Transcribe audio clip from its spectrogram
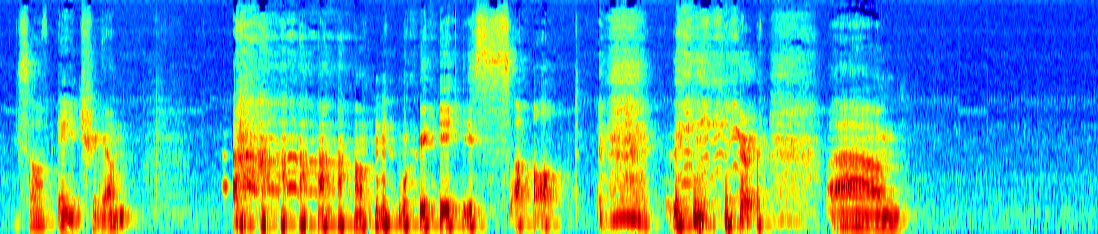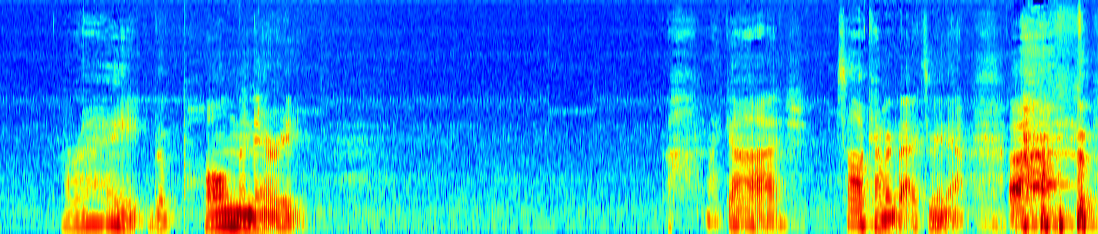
we solved atrium. Um, we solved. um, right, the pulmonary. Oh my gosh, it's all coming back to me now. Um,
